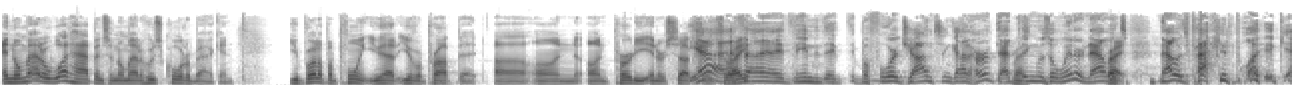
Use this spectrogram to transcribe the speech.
and no matter what happens, and no matter who's quarterbacking. You brought up a point. You had you have a prop bet uh, on on Purdy interceptions, Yeah, I right? th- I, mean, before Johnson got hurt, that Right. thing was a winner. Now Right. it's now it's back in play again.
